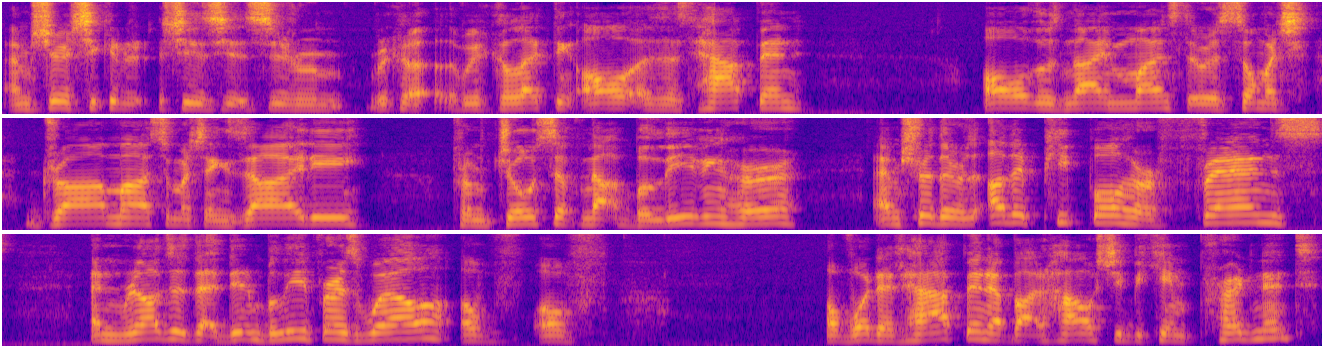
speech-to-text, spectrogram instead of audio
I'm sure she could. She's, she's, she's reco- recollecting all that has happened. All those nine months, there was so much drama, so much anxiety from Joseph not believing her. I'm sure there was other people, her friends and relatives that didn't believe her as well of of of what had happened about how she became pregnant.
